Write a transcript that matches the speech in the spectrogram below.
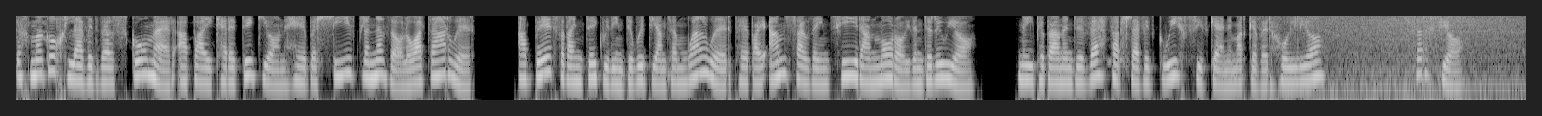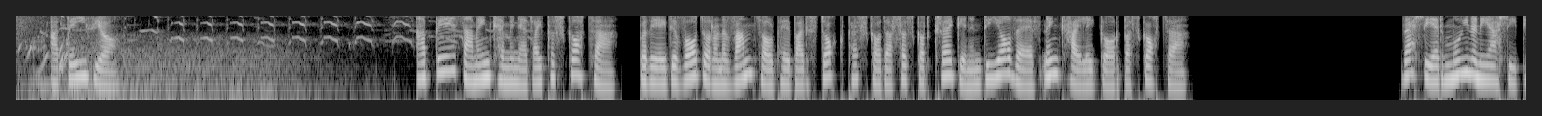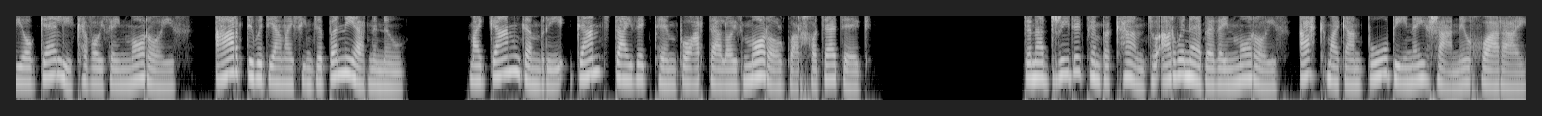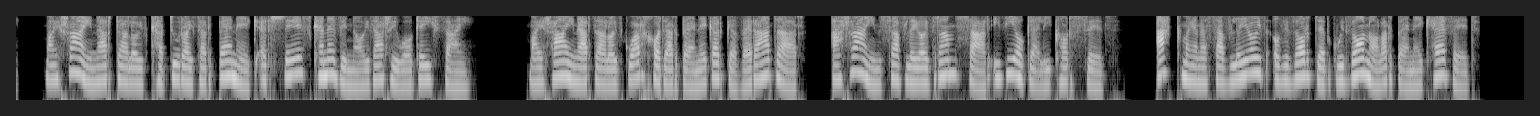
Dychmygwch lefydd fel Sgomer a Bai Ceredigion heb y llif blynyddol o adarwyr, a beth fyddai'n digwydd i'n diwydiant ymwelwyr pe bai ansawdd ein tir anmoroedd yn dirywio neu pe bawn yn difeth ar llefydd gwych sydd gennym ar gyfer hwylio, syrffio a deifio. A beth am ein cymunedau pysgota? Bydde ei dyfodol yn yfantol pe bai'r stoc pysgod a physgod cregyn yn dioddef neu'n cael ei gor gorbysgota. Felly, er mwyn yn ei allu diogelu cyfoeth ein moroedd, a'r diwydiannau sy'n dibynnu arnyn nhw, mae gan Gymru 125 o ardaloedd morol gwarchodedig, Dyna 35% o arwynebedd ein moroedd ac mae gan bob un ei rhan i'w chwarae. Mae rhai'n ardaloedd cadwraeth arbennig er lles cynefinoedd a rhywogaethau. Mae rhai'n ardaloedd gwarchod arbennig ar gyfer adar, a rhai'n safleoedd ramsar i ddiogelu corsydd. Ac mae yna safleoedd o ddiddordeb gwyddonol arbennig hefyd.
